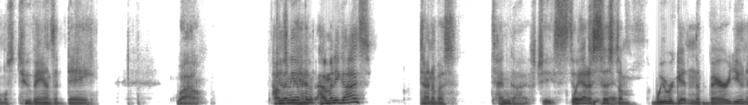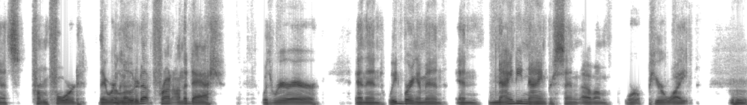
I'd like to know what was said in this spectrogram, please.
almost two vans a day. Wow. How many of them? How many guys? 10 of us. 10 guys. Jeez. We had a system. Vans. We were getting the bare units from Ford. They were okay. loaded up front on the dash with rear air. And then we'd bring them in, and 99% of them were pure white. Mm-hmm.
